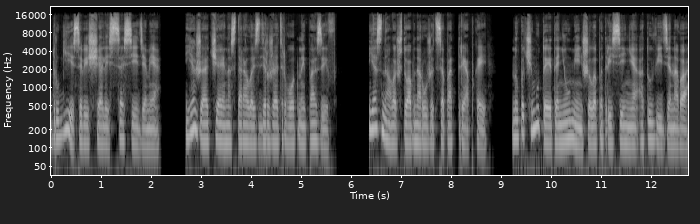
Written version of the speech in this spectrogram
Другие совещались с соседями. Я же отчаянно старалась сдержать рвотный позыв. Я знала, что обнаружится под тряпкой, но почему-то это не уменьшило потрясение от увиденного,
